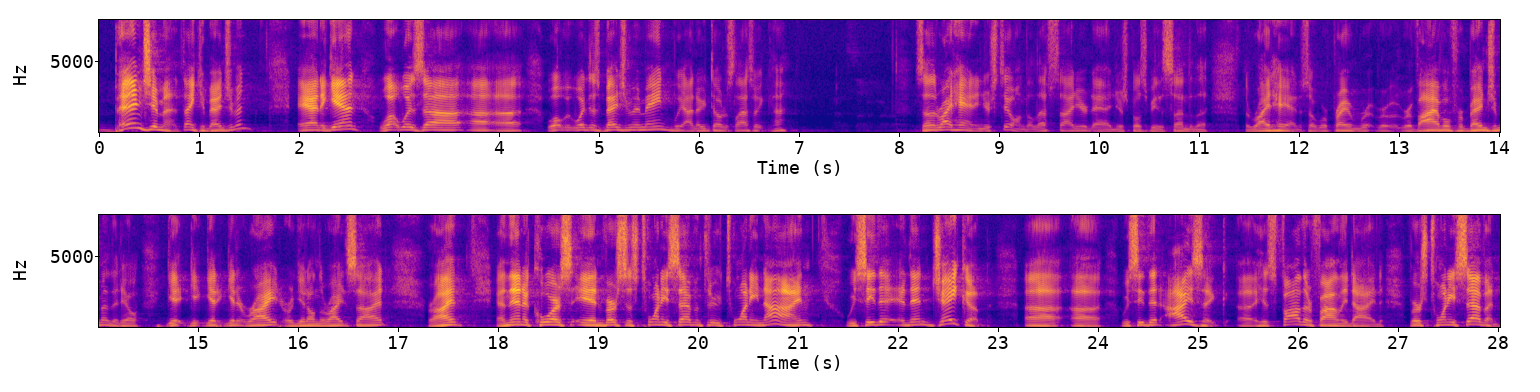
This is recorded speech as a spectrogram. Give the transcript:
Benjamin. Thank you, Benjamin. And again, what was what, what does Benjamin mean? We, I know you told us last week, huh? Son of the right hand, and you're still on the left side of your dad. You're supposed to be the son of the, the right hand. So we're praying re- re- revival for Benjamin that he'll get, get, get, get it right or get on the right side, right? And then, of course, in verses 27 through 29, we see that, and then Jacob. Uh, uh, we see that Isaac, uh, his father, finally died. Verse 27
